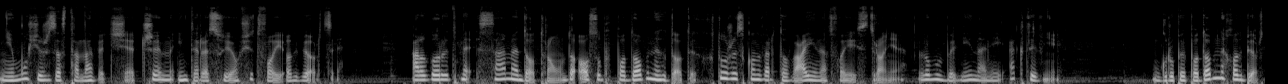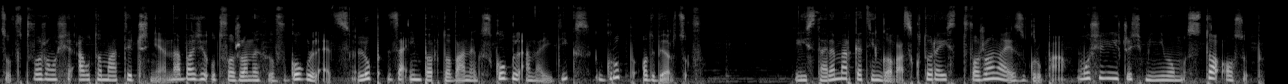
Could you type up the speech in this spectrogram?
Nie musisz zastanawiać się, czym interesują się Twoi odbiorcy. Algorytmy same dotrą do osób podobnych do tych, którzy skonwertowali na Twojej stronie lub byli na niej aktywni. Grupy podobnych odbiorców tworzą się automatycznie na bazie utworzonych w Google Ads lub zaimportowanych z Google Analytics grup odbiorców. Lista remarketingowa, z której stworzona jest grupa, musi liczyć minimum 100 osób.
